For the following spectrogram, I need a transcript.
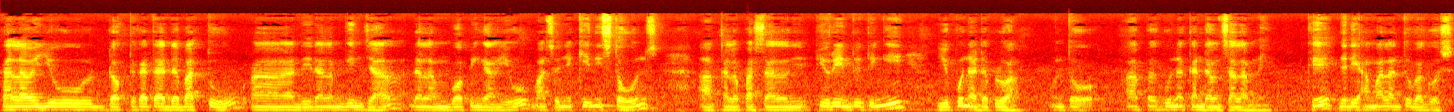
kalau you doktor kata ada batu uh, di dalam ginjal dalam buah pinggang you maksudnya kidney stones uh, kalau pasal purin tu tinggi you pun ada peluang untuk apa gunakan daun salam ni. Okey? Jadi amalan tu bagus.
